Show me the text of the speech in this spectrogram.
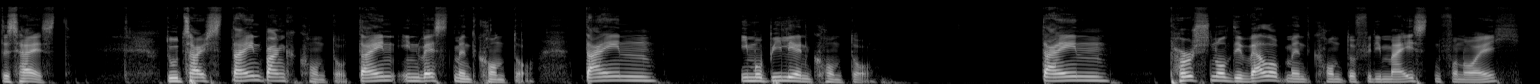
Das heißt, du zahlst dein Bankkonto, dein Investmentkonto, dein Immobilienkonto, dein Personal Development Konto für die meisten von euch.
